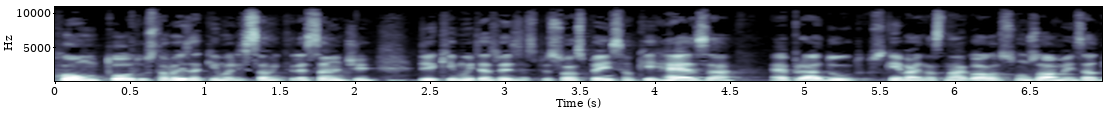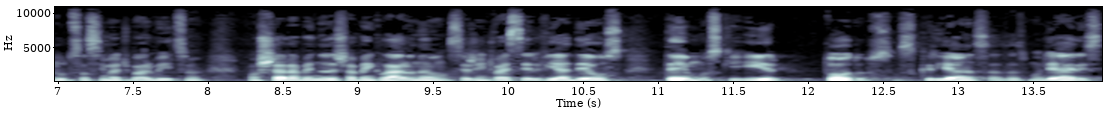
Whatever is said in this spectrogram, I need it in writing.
com todos. Talvez aqui uma lição interessante de que muitas vezes as pessoas pensam que reza é para adultos. Quem vai na sinagoga são os homens adultos acima de bar mitzvah. Moshe Rabbeinu deixa bem claro, não. Se a gente vai servir a Deus, temos que ir todos, as crianças, as mulheres.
